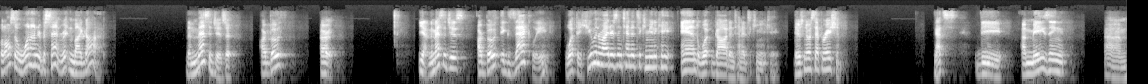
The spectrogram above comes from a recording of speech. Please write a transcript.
but also 100% written by God. The messages are, are both are yeah, the messages are both exactly what the human writers intended to communicate and what God intended to communicate. There's no separation. That's the amazing. Um,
